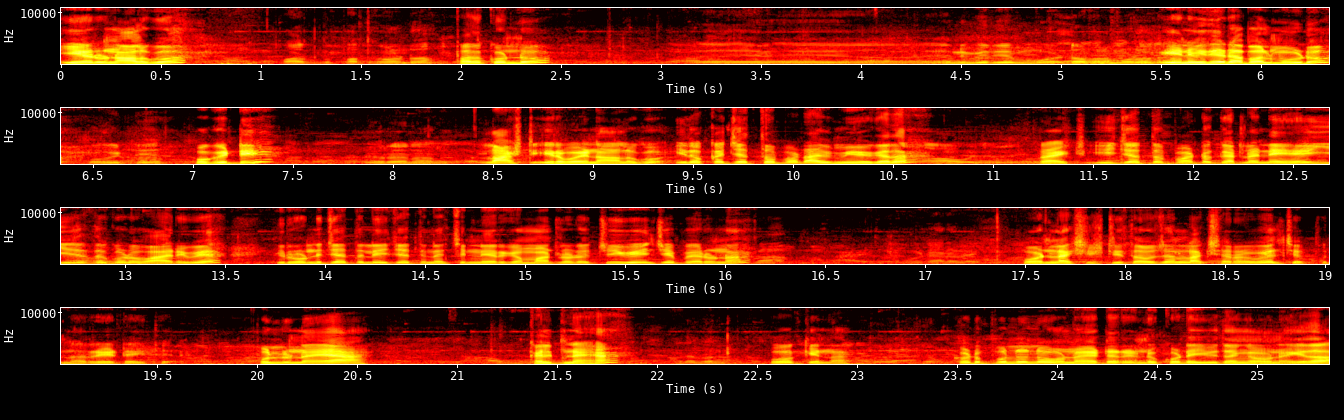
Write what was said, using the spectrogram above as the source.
ఏడు నాలుగు? పదకొండు. పదకొండు. ఎనిమిది డబల్ మూడు. ఒకటి. ఒకటి. ఇరవై నాలుగు. లాస్ట్ ఇరవై నాలుగు. ఇది ఒక్క జతతో పాటు అవి మీవే కదా? రైట్ ఈ జతతో పాటు గట్లనే ఈ జత కూడా వారివే. ఈ రెండు జతలు ఈ జత చిన్న నేరుగా మాట్లాడవచ్చు ఇవేం చెప్పారునా వన్ లాక్ సిక్స్టీ థౌజండ్ లక్ష అరవై వేలు చెప్తున్నారు రేట్ అయితే. పుల్లు ఉన్నాయా? కలిపినాయా? ఓకేనా కడుపుల్లో ఉన్నాయట రెండు కూడా ఈ విధంగా ఉన్నాయి కదా?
